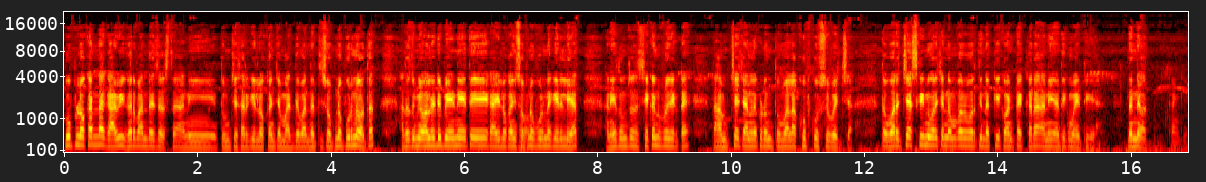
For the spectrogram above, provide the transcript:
खूप लोकांना गावी घर बांधायचं असतं आणि तुमच्यासारखी लोकांच्या माध्यमातून ती स्वप्न पूर्ण होतात. आता तुम्ही ऑलरेडी बेणे येथे काही लोकांनी स्वप्न पूर्ण केलेली आहेत आणि हे तुमचं सेकंड प्रोजेक्ट आहे. तर आमच्या चॅनलकडून तुम्हाला खूप खूप शुभेच्छा. तर वरच्या स्क्रीनवरच्या नंबरवरती नक्की कॉन्टॅक्ट करा आणि अधिक माहिती घ्या. धन्यवाद. थँक्यू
